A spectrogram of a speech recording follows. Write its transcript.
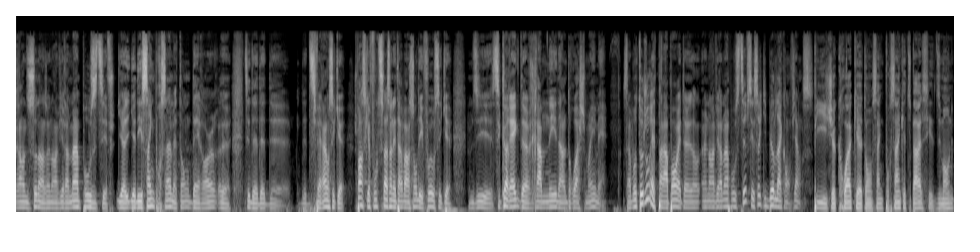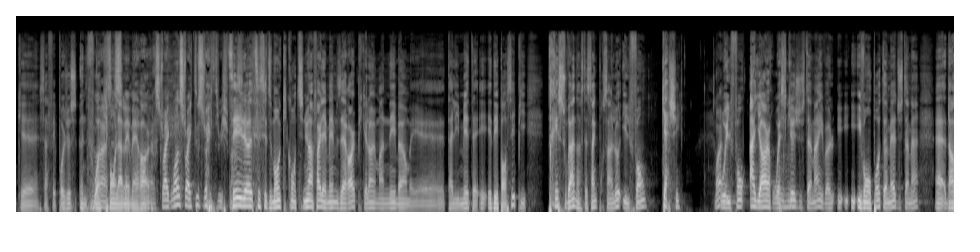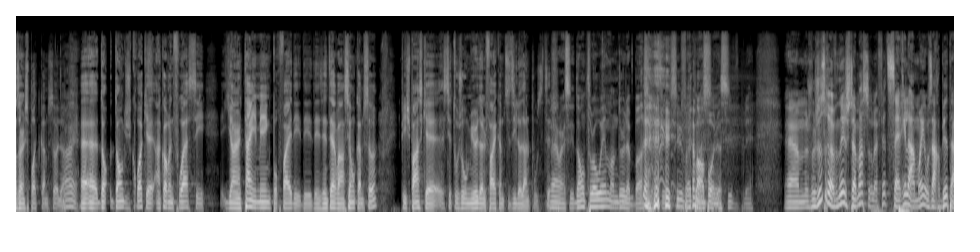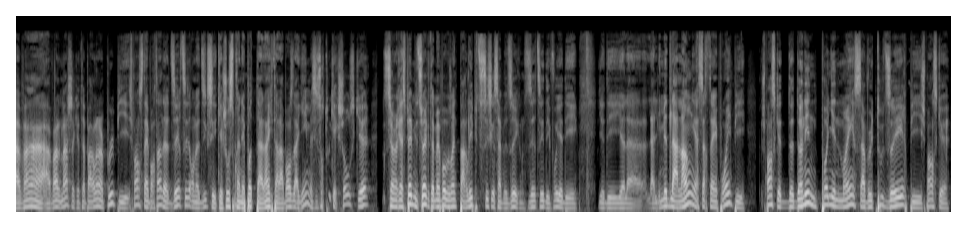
rendu ça dans un environnement positif. Il y a, il y a des 5%, mettons, d'erreurs, euh, de, de, de, de différents où c'est que je pense qu'il faut que tu fasses une intervention des fois où c'est que je me dis c'est correct de ramener dans le droit chemin, mais ça va toujours être par rapport à être un, un environnement positif, c'est ça qui build la confiance. Puis je crois que ton 5% que tu parles, c'est du monde que ça fait pas juste une fois Ouais, qu'ils font la ça. même erreur. Ouais, strike one, strike two, strike three, je Tu sais, là, c'est du monde qui continue à faire les mêmes erreurs, puis que là, à un moment donné, ben, ben euh, ta limite est, est dépassée. Puis très souvent, dans ces 5%-là, ils le font caché. Ouais. Ou ils le font ailleurs, où est-ce Mhm. que, justement, ils veulent ils, ils- vont pas te mettre, justement, euh, dans un spot comme ça, là. Ouais. Euh, euh, donc, donc, je crois que encore une fois, c'est il y a un timing pour faire des, des, des interventions comme ça. Puis je pense que c'est toujours mieux de le faire, comme tu dis, là, dans le positif. Ouais, ouais, c'est don't throw him under the bus. C'est vraiment pas, là. S'il vous plaît. Euh, je veux juste revenir justement sur le fait de serrer la main aux arbitres avant, avant le match, que tu as parlé un peu, puis je pense que c'est important de le dire. On a dit que c'est quelque chose qui prenait pas de talent, qui était à la base de la game, mais c'est surtout quelque chose que c'est un respect mutuel que tu même pas besoin de parler, puis tu sais ce que ça veut dire. Comme tu disais, des fois, il y a, des, y a, des, y a la, la limite de la langue à certains points, puis je pense que de donner une poignée de main, ça veut tout dire, puis je pense que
